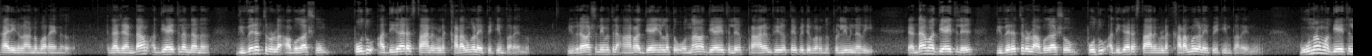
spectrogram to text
കാര്യങ്ങളാണ് പറയുന്നത്. എന്നാൽ രണ്ടാം അധ്യായത്തിൽ എന്താണ്? വിവരത്തിനുള്ള അവകാശവും പൊതു അധികാര സ്ഥാനങ്ങളുടെ കടമകളെ പറ്റിയും പറയുന്നു. വിവരാവകാശ നിയമത്തിലെ ആറ് അധ്യായങ്ങളിലത്തെ ഒന്നാം അധ്യായത്തിൽ പ്രാരംഭികത്തെ പറ്റി പറയുന്നു പ്രിലിമിനറി രണ്ടാം അധ്യായത്തിൽ വിവരത്തിലുള്ള അവകാശവും പൊതു അധികാര സ്ഥാനങ്ങളുടെ കടമകളെ പറ്റിയും പറയുന്നു. മൂന്നാം അധ്യായത്തിൽ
